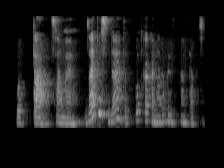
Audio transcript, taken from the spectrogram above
Вот та самая запись, да, это вот как она выглядит ВКонтакте.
